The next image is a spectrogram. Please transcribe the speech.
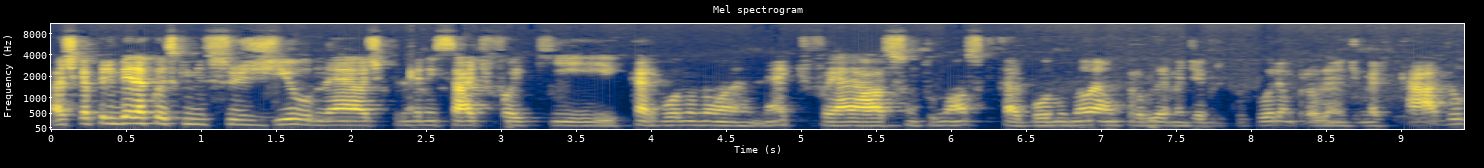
Acho que a primeira coisa que me surgiu, né, acho que o primeiro insight foi que carbono não é, né, que foi o assunto nosso, que carbono não é um problema de agricultura, é um problema de mercado,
